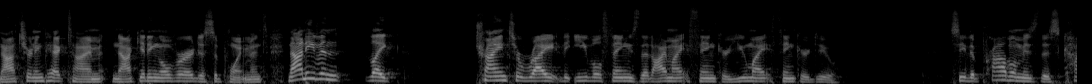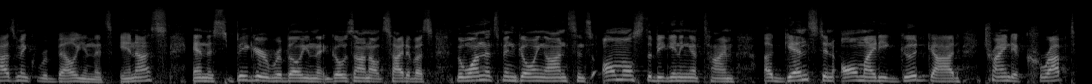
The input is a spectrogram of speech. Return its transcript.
not turning back time, not getting over our disappointment, not even like trying to right the evil things that I might think or you might think or do. See, the problem is this cosmic rebellion that's in us and this bigger rebellion that goes on outside of us. The one that's been going on since almost the beginning of time against an almighty good God trying to corrupt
